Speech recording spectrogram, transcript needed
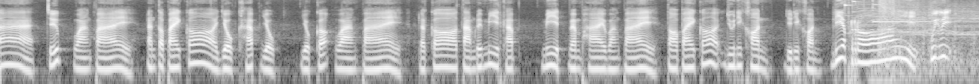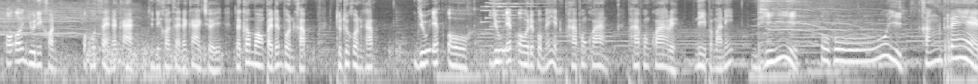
ลาจึ๊บวางไป อันต่อไปก็หยกครับหยกหยกก็วางไป แล้วก็ตามด้วยมีดครับ มีดแวมไพร์วางไป ต่อไปก็ยูนิคอนยูนิคอนเรียบร้อย อุ้ยอุ้ย โอ้โอ้ยูนิคอนโอ้โหใส่หน้ากากยูนิคอนใส่หน้ากากเฉย แล้วก็มองไปด้านบนครับ ทุกทุกคนครับ UFO UFO เดี๋ยวผมให้เห็นภาพกว้างๆภาพกว้างๆเลย นี่ประมาณนี้ นี่ โอ้โหครั้งแรก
